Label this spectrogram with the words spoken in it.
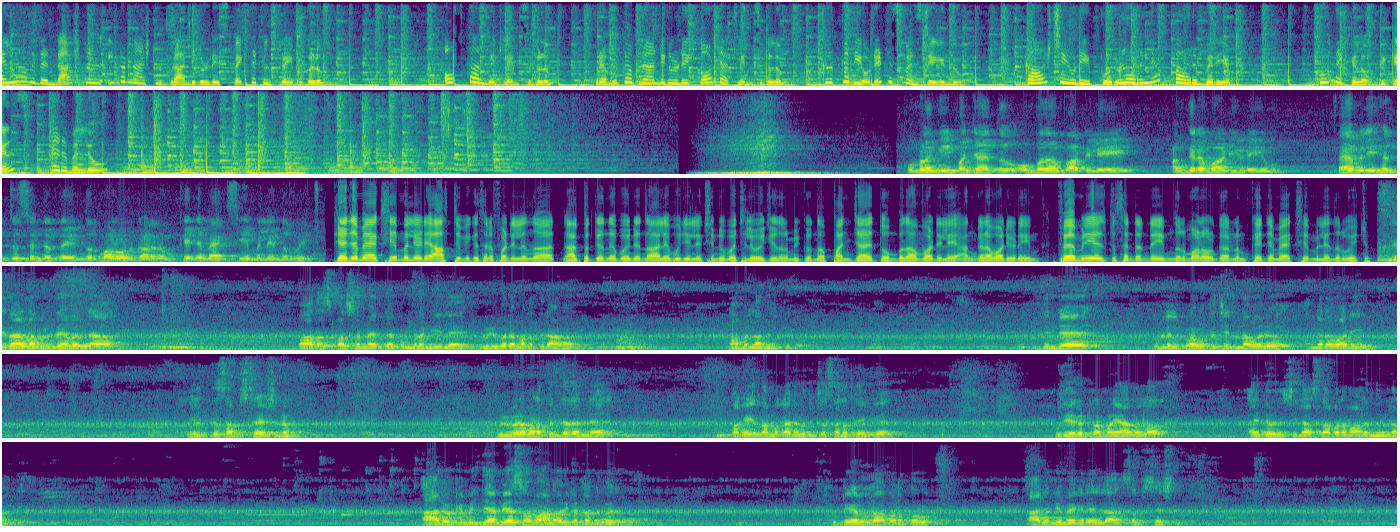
എല്ലാവിധ national international ബ്രാൻഡുകളുടെ spectacle ഫ്രെയിമുകളും ഓഫ്താൽമെറ്റ് ലെൻസുകളും പ്രമുഖ ബ്രാൻഡുകളുടെ കോൺടാക്ട് ലെൻസുകളും കൃത്യതയോടെ ഡിസ്പെൻസ് ചെയ്യുന്നു. കാഴ്ചയുടെ പൊരുളറിഞ്ഞ പാരമ്പര്യം കുന്നിക്കൽ ഓപ്റ്റിക്കൽസ് എരമല്ലൂർ. കുമ്പളങ്ങി പഞ്ചായത്ത് ഒമ്പതാം വാർഡിലെ അങ്കനവാടിയുടെയും ഫാമിലി ഹെൽത്ത് സെന്ററിന്റെയും നിർമ്മാണോദ്ഘാടനം K J Maxi M L A നിർവഹിച്ചു. K J Maxi M L എയുടെ ആസ്തി വികസന ഫണ്ടിൽ നിന്ന് നാൽപ്പത്തിയൊന്ന് പോയിന്റ് നാല് പൂജ്യം ലക്ഷം രൂപ ചിലവഴിച്ച് നിർമ്മിക്കുന്ന പഞ്ചായത്ത് ഒമ്പതാം വാർഡിലെ അങ്കണവാടിയുടെയും ഫാമിലി ഹെൽത്ത് സെന്ററിന്റെയും നിർമ്മാണോദ്ഘാടനം K J Maxi M L A നിർവഹിച്ചു. ശ്രീനാരായണ ഗുരുദേവന്റെ പാദസ്പർശമേറ്റ കുമ്പളങ്ങിയിലെ ഗുരുവര മഠത്തിലാണ് നാമെല്ലാം നിൽക്കുന്നത്. ഇതിന്റെ ഉള്ളിൽ പ്രവർത്തിച്ചിരുന്ന ഒരു അംഗനവാടിയും ഹെൽത്ത് സബ്സ്റ്റേഷനും ഗുരുവര മഠത്തിന്റെ തന്നെ പകയിൽ നമുക്ക് അനുവദിച്ച സ്ഥലത്തേക്ക് പുതിയ കെട്ടിടം പണിയാനുള്ള അതിന്റെ ഒരു ശിലാസ്ഥാപനമാണ് ഇന്നിവിടെ നടത്തിയത്. ആരോഗ്യം വിദ്യാഭ്യാസവുമാണ് ഒരു ഘട്ടത്തിൽ വരുന്നത്. കുട്ടികളുടെ പഠിത്തവും ആരോഗ്യ മേഖലയിലെ സബ്സ്റ്റേഷൻ.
